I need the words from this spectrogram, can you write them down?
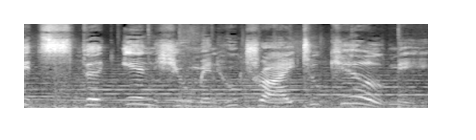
It's the inhuman who tried to kill me.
